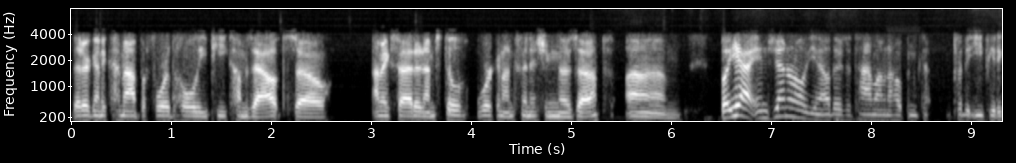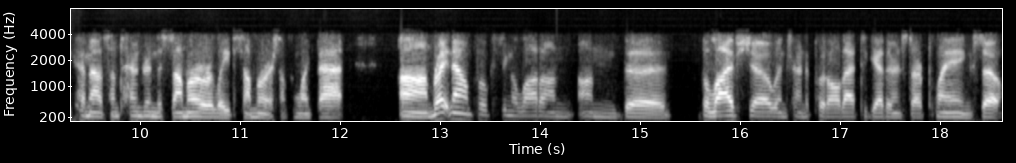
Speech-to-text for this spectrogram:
that are going to come out before the whole EP comes out, so I'm excited. I'm still working on finishing those up. Um, but yeah, in general, you know, there's a time I'm hoping for the EP to come out sometime during the summer or late summer or something like that. Um, right now, I'm focusing a lot on on the the live show and trying to put all that together and start playing. So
